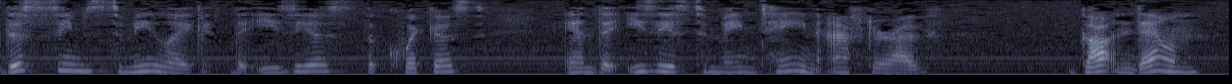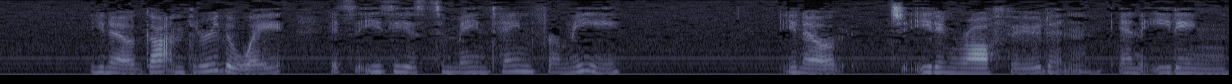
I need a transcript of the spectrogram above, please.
this seems to me like the easiest, the quickest, and the easiest to maintain after I've gotten down, you know, gotten through the weight. It's the easiest to maintain for me, you know, to eating raw food and, and eating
